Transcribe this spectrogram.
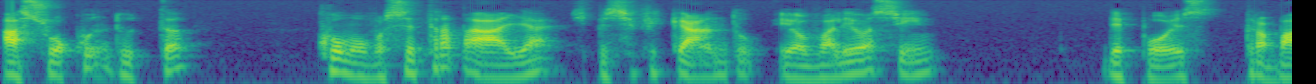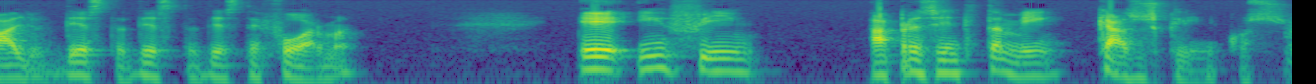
a sua conduta, como você trabalha, especificando, eu avalio assim, depois trabalho desta, desta, desta forma, e, enfim, apresente também casos clínicos.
